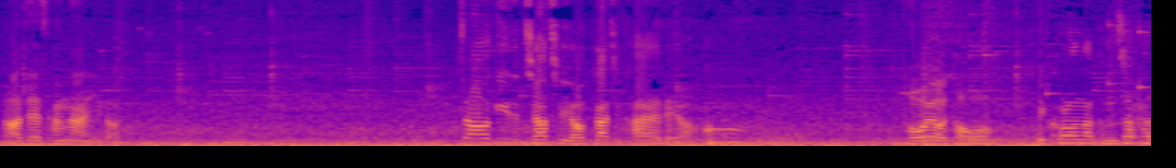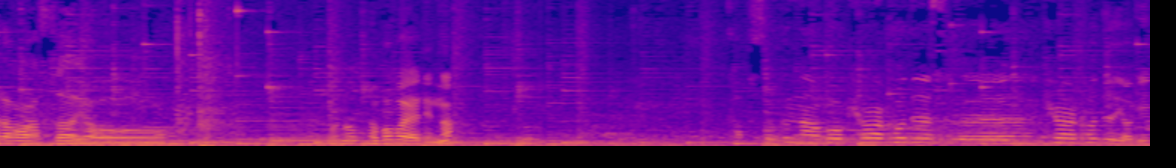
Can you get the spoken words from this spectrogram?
낮에 장난 아니다. 저기 지하철역까지 가야 돼요. 어. 더워요, 더워. 코로나 검사하러 왔어요. 번호 접어봐야 됐나? 접수 끝나고 QR코드, 으, QR코드 여기.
